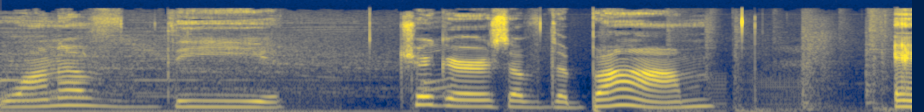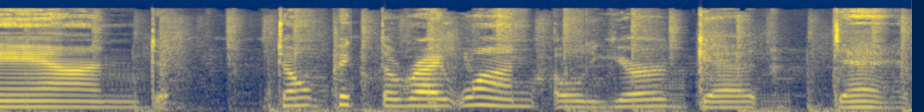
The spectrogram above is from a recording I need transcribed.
one of the triggers of the bomb and don't pick the right one or you'll get dead.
